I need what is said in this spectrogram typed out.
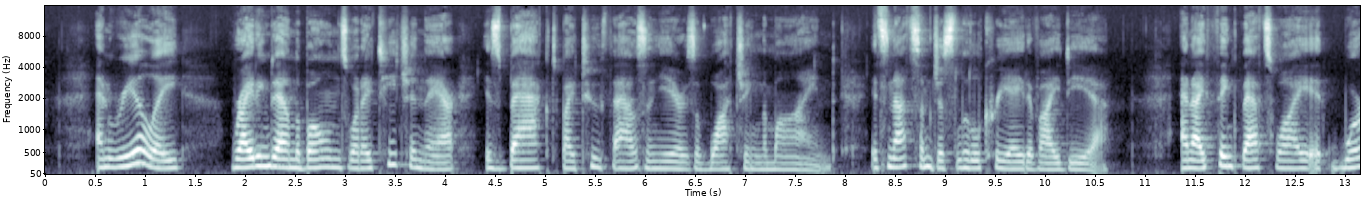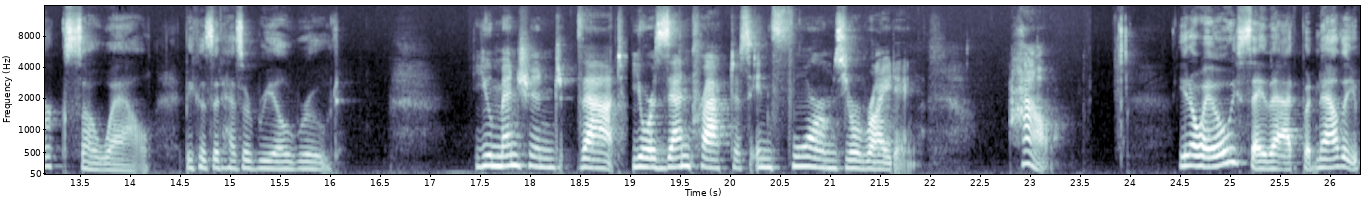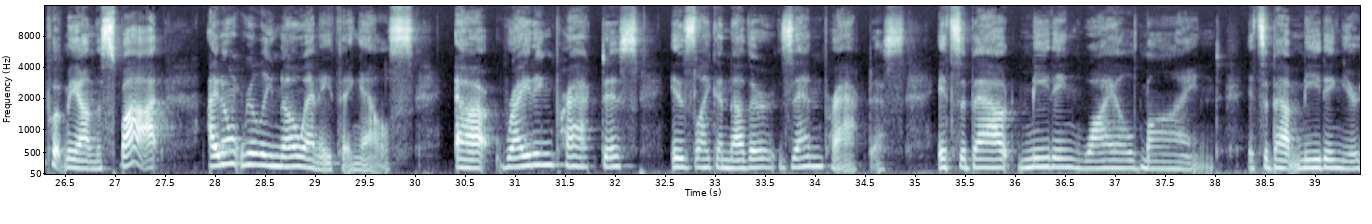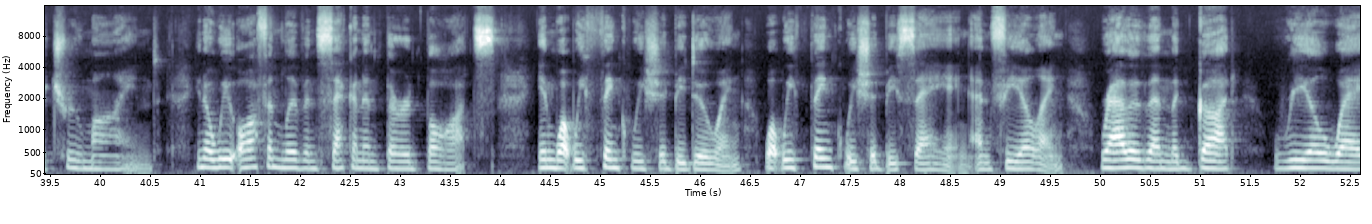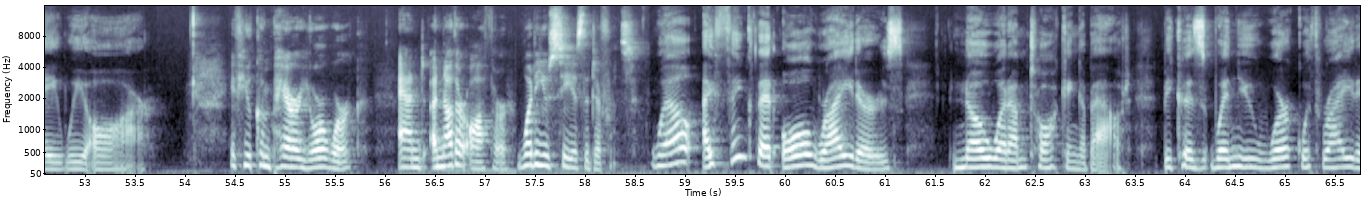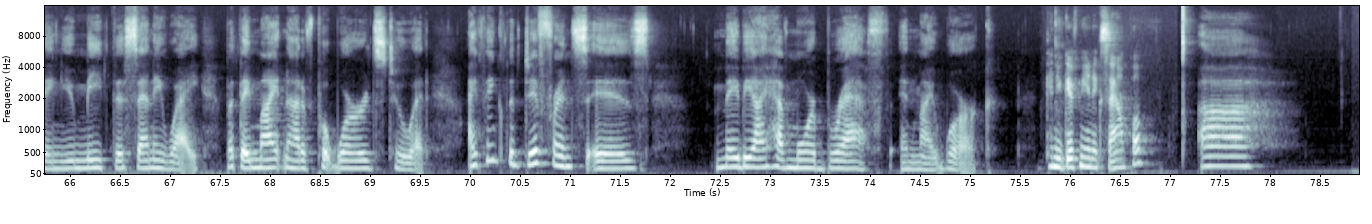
And really, writing down the bones, what I teach in there, is backed by 2,000 years of watching the mind. It's not some just little creative idea. And I think that's why it works so well, because it has a real root. You mentioned that your Zen practice informs your writing. How? You know, I always say that, but now that you put me on the spot, I don't really know anything else. Uh, writing practice is like another Zen practice. It's about meeting wild mind. It's about meeting your true mind. You know, we often live in second and third thoughts, in what we think we should be doing, what we think we should be saying and feeling, rather than the gut, real way we are. If you compare your work and another author, what do you see as the difference? Well, I think that all writers know what I'm talking about because when you work with writing, you meet this anyway, but they might not have put words to it. I think the difference is maybe I have more breath in my work. Can you give me an example? Uh,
